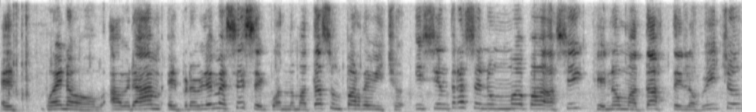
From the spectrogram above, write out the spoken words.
El- bueno, Abraham, el problema es ese, cuando matás un par de bichos. Y si entras en un mapa así, que no mataste los bichos.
